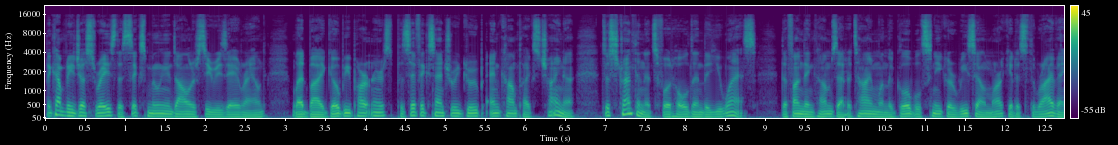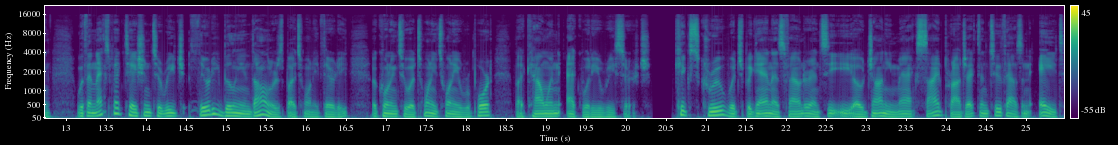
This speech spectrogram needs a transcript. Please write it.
The company just raised a $6 million Series A round, led by Gobi Partners, Pacific Century Group, and Complex China, to strengthen its foothold in the U.S. The funding comes at a time when the global sneaker resale market is thriving, with an expectation to reach $30 billion by 2030, according to a 2020 report by Cowen Equity Research. Kicks Crew, which began as founder and CEO Johnny Mac's side project in 2008,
